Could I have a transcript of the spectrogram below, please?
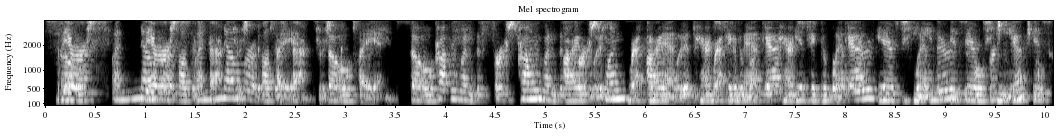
So there's a number of other factors, so, that play in. So probably one of the first probably ones, one of the first ones I would parents take a look at. Parents take a look at their team is overscheduled. Is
